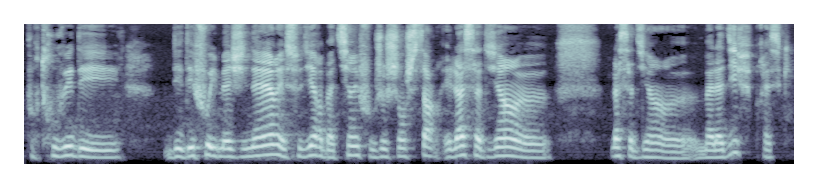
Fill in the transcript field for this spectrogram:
pour trouver des des défauts imaginaires et se dire bah tiens, il faut que je change ça. Et là, ça devient euh, là, ça devient maladif presque.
